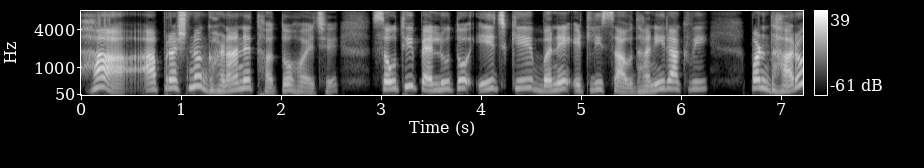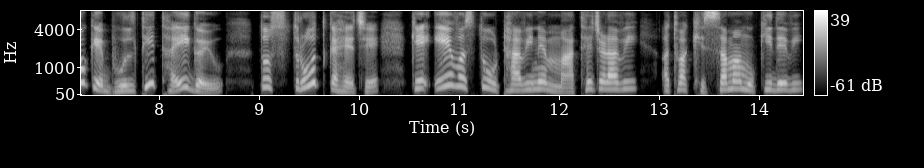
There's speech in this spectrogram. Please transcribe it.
હા આ પ્રશ્ન ઘણાને થતો હોય છે. સૌથી પહેલું તો એ જ કે બને એટલી સાવધાની રાખવી. પણ ધારો કે ભૂલથી થઈ ગયું તો સ્ત્રોત કહે છે કે એ વસ્તુ ઉઠાવીને માથે ચડાવી અથવા ખિસ્સામાં મૂકી દેવી.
